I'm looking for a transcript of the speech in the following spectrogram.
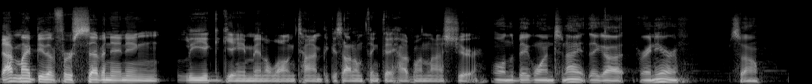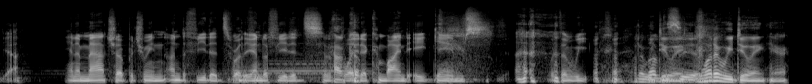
That might be the first seven inning league game in a long time because I don't think they had one last year. well. In the big one tonight, they got Rainier. So Yeah. In a matchup between undefeateds, where the undefeateds have How played co- a combined eight games with a week. what are we Love to see doing? What are we doing here?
